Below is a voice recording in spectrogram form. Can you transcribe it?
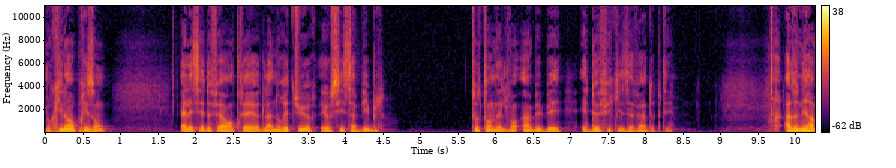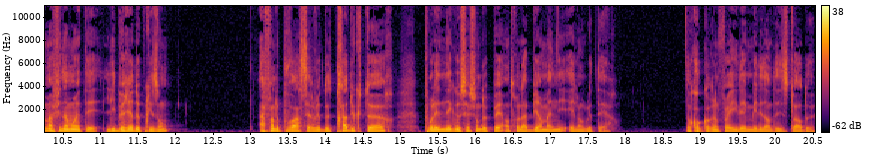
Donc il est en prison. Elle essaie de faire entrer de la nourriture et aussi sa Bible, tout en élevant un bébé et deux filles qu'ils avaient adoptées. Adoniram a finalement été libéré de prison afin de pouvoir servir de traducteur pour les négociations de paix entre la Birmanie et l'Angleterre. Donc encore une fois, il est mêlé dans des histoires de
